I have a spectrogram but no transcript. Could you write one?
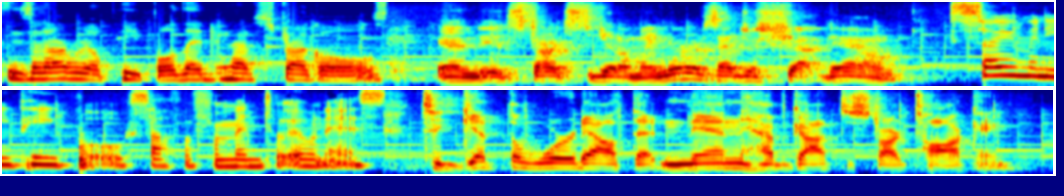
These are real people. They do have struggles. And it starts to get on my nerves. I just shut down. So many people suffer from mental illness. To get the word out that men have got to start talking.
